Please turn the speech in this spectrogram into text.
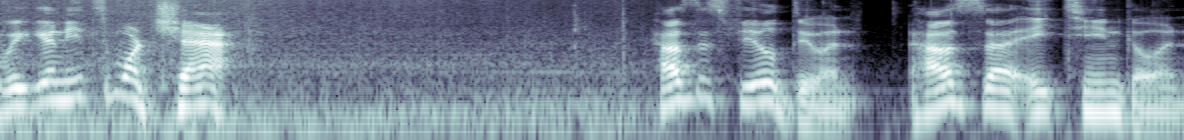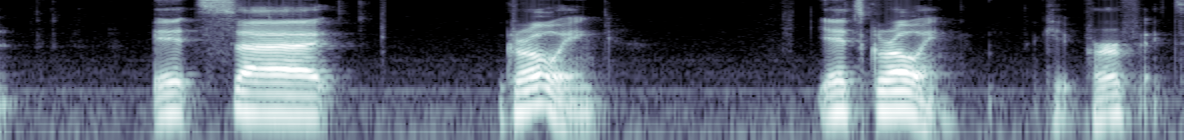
We're going to need some more chaff. How's this field doing? How's uh, 18 going? It's uh, growing. It's growing. Okay, perfect.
